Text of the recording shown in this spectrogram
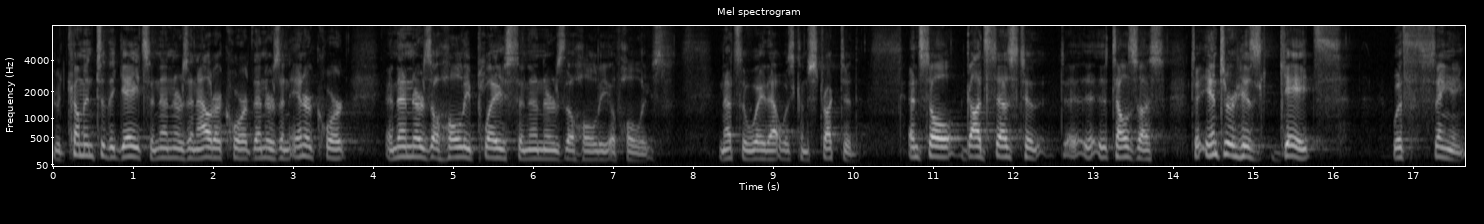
would come into the gates, and then there's an outer court, then there's an inner court, and then there's a holy place, and then there's the Holy of Holies. And that's the way that was constructed. And so God says to, it tells us to enter his gates with singing.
